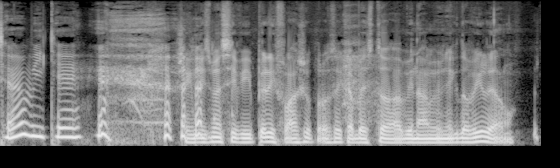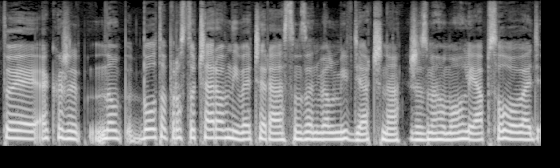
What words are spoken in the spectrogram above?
Čau, víte. Však my sme si vypili fľašu proseka bez toho, aby nám ju niekto vylial. To je akože, no bol to prosto čarovný večer a som zaň veľmi vďačná, že sme ho mohli absolvovať. E,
